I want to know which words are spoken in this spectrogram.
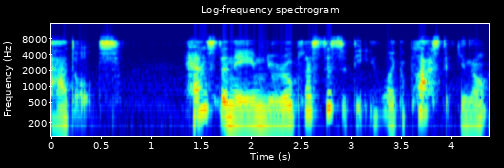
adults. Hence the name neuroplasticity, like a plastic, you know?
